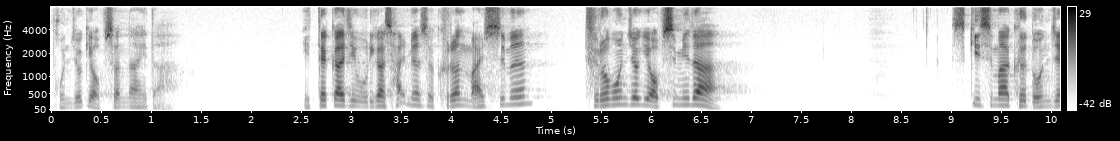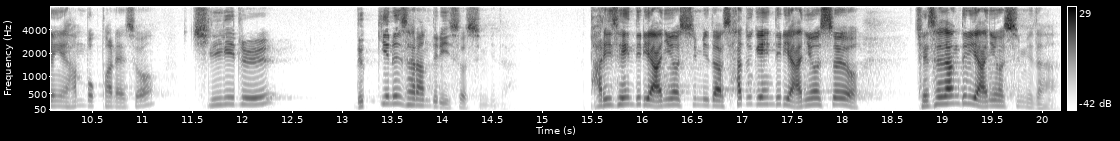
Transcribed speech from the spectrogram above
본 적이 없었나이다 이때까지 우리가 살면서 그런 말씀은 들어본 적이 없습니다. 스키스마 그 논쟁의 한복판에서 진리를 느끼는 사람들이 있었습니다. 바리새인들이 아니었습니다. 사두개인들이 아니었어요. 제사장들이 아니었습니다.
